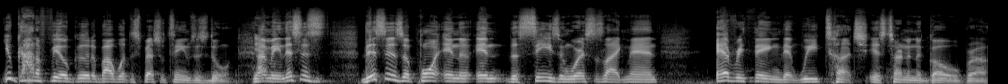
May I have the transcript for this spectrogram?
you got to feel good about what the special teams is doing. I mean, this is this is a point in the in the season where it's just like, man, everything that we touch is turning to gold, bro.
